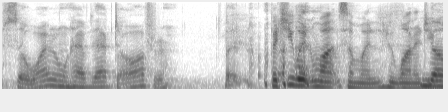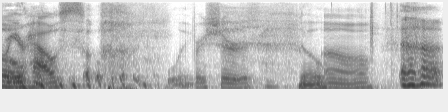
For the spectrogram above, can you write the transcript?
so I don't have that to offer. But But you wouldn't want someone who wanted you for your house, for sure. No, Oh.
